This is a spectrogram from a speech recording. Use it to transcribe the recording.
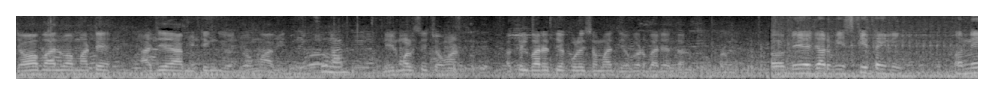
જવાબ આપવા માટે આજે આ મિટિંગ યોજવામાં આવી. નિર્મલસિંહ ચૌહાણ. અખિલ ભારતીય કોળી સમાજ દેવગઢબારિયા તાલુકો પ્રમુખ. બે હજાર વીસથી થયેલી. અને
